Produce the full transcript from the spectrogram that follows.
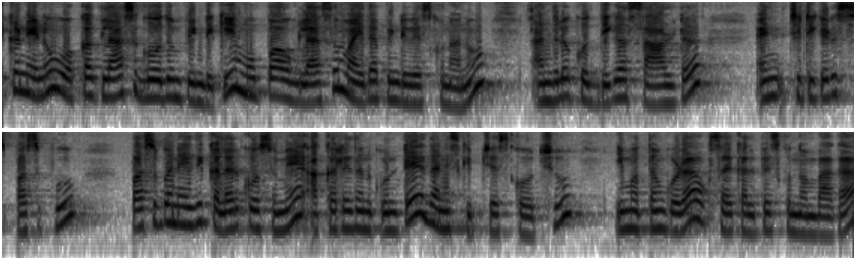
ఇక్కడ నేను ఒక గ్లాస్ గోధుమ పిండికి ముప్పావు గ్లాసు మైదా పిండి వేసుకున్నాను. అందులో కొద్దిగా సాల్ట్ అండ్ చిటికెడు పసుపు. పసుపు అనేది కలర్ కోసమే అక్కర్లేదనుకుంటే దాన్ని స్కిప్ చేసుకోవచ్చు. ఈ మొత్తం కూడా ఒకసారి కలిపేసుకుందాం బాగా.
